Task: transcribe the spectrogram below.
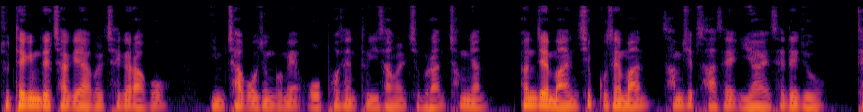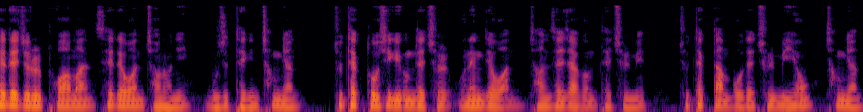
주택임대차 계약을 체결하고 임차보증금의 5% 이상을 지불한 청년. 현재 만 19세 만 34세 이하의 세대주. 세대주를 포함한 세대원 전원이 무주택인 청년. 주택도시기금 대출 은행재원 전세자금 대출 및 주택담보대출 미용 청년.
